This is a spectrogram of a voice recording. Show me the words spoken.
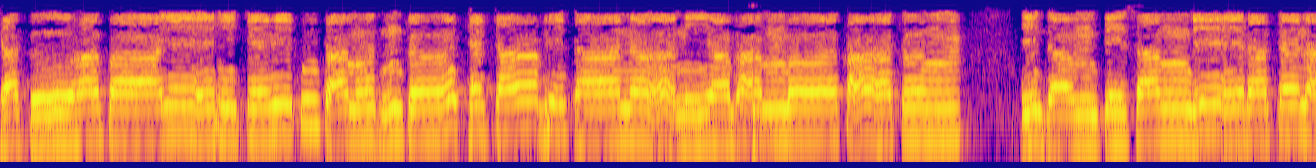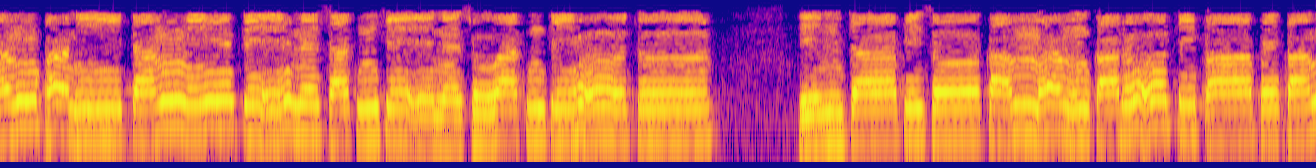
චතුහපායේ හිචවිත් සමුත්තෝ චචාභිතානානියබම්මෝ කාතුං ඉදම්පි සංඝේ රතනං පනීතං ඒතේන සච්චේන සුවත්ති හෝතු තින්චාපිසෝ කම්මං කරෝති පාපකං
